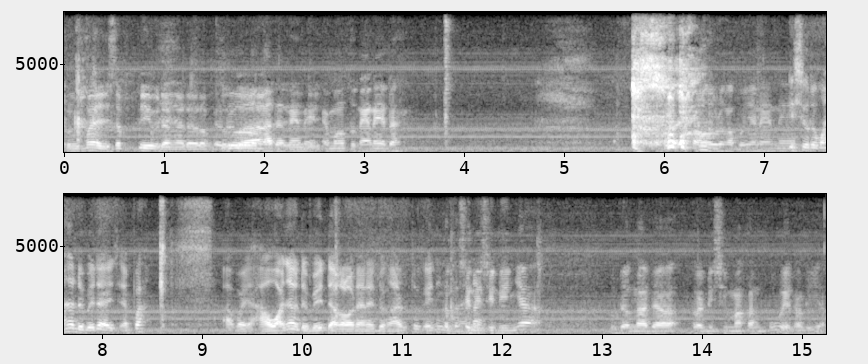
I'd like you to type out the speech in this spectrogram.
Rumah ya sepi, udah nggak ada orang Aduh, tua. ada nenek. Emang tuh nenek dah. Kalau udah nggak punya nenek. Isi rumahnya udah beda ya, apa? Apa ya? Hawanya udah beda. Kalau nenek udah nggak ada tuh kayaknya gimana? sini sininya udah nggak ada tradisi makan kue kali ya.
